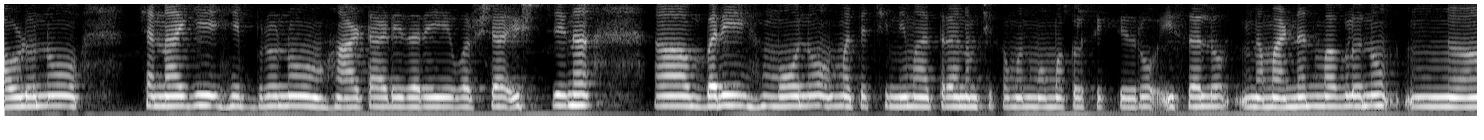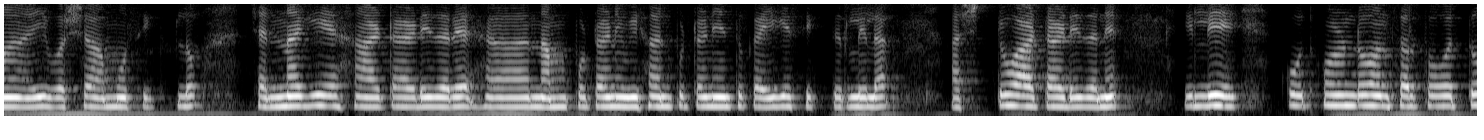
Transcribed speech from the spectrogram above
ಅವಳೂ ಚೆನ್ನಾಗಿ ಇಬ್ಬರೂ ಆಟ ಆಡಿದ್ದಾರೆ ಈ ವರ್ಷ. ಇಷ್ಟು ದಿನ ಬರೀ ಮೋನು ಮತ್ತು ಚಿನ್ನಿ ಮಾತ್ರ ನಮ್ಮ ಚಿಕ್ಕಮ್ಮನ ಮೊಮ್ಮಕ್ಕಳು ಸಿಕ್ತಿದ್ರು. ಈ ಸಲ ನಮ್ಮ ಅಣ್ಣನ ಮಗಳೂ ಈ ವರ್ಷ ಅಮ್ಮು ಸಿಕ್ತಲು ಚೆನ್ನಾಗಿ ಆಟ ಆಡಿದ್ದಾರೆ ನಮ್ಮ ಪುಟಾಣಿ, ವಿಹಾನ್ ಪುಟಾಣಿ ಅಂತೂ ಕೈಗೆ ಸಿಗ್ತಿರ್ಲಿಲ್ಲ ಅಷ್ಟು ಆಟ ಆಡಿದ್ದಾನೆ ಇಲ್ಲಿ ಕೂತ್ಕೊಂಡು ಒಂದು ಸ್ವಲ್ಪ ಹೊತ್ತು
